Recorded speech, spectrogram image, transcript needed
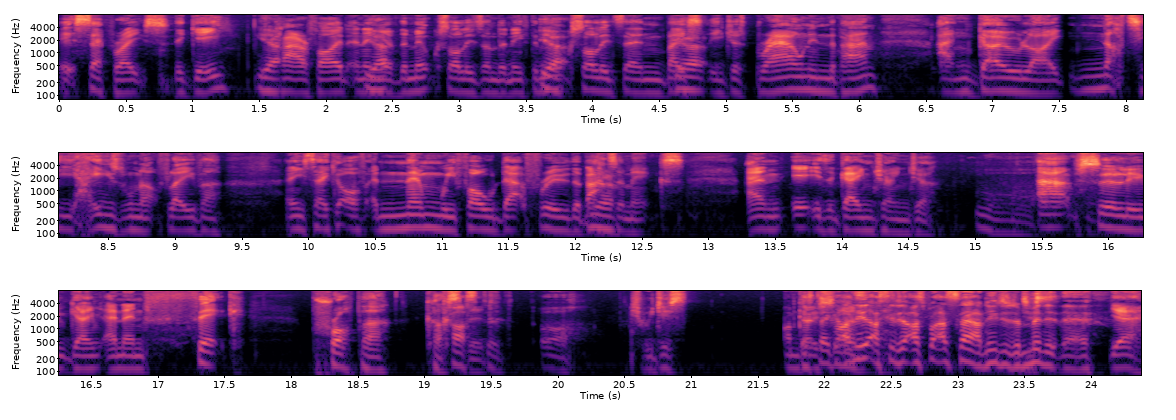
it separates the ghee, Mm. Yeah. clarified, and then Yeah. you have the milk solids underneath. The Yeah. milk solids then basically just brown in the pan and go like nutty hazelnut flavour. And you take it off, and then we fold that through the batter mix, and it is a game changer. Absolute game, and then thick, proper custard. custard. Oh, Should we just? I'm just taking. I, need, I, said, I was about to say I needed a minute there. Yeah.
